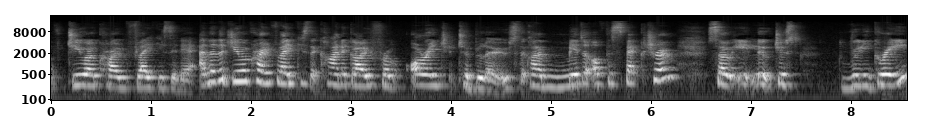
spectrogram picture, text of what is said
of duochrome flakies in it. And then the duochrome flakies that kind of go from orange to blue, so the kind of middle of the spectrum. So it looked just really green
